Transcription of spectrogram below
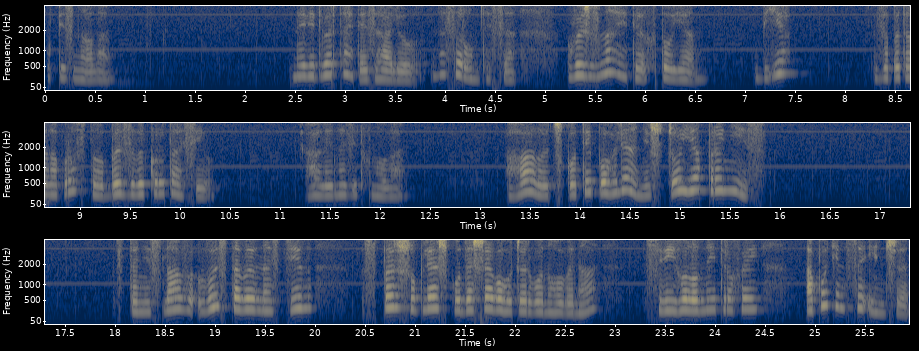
упізнала. Не відвертайтесь, Галю, не соромтеся. Ви ж знаєте, хто я? Б'є? запитала просто без викрутасів. Галина зітхнула. Галочко, ти поглянь, що я приніс. Станіслав виставив на стіл спершу пляшку дешевого червоного вина, свій головний трофей, а потім все інше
